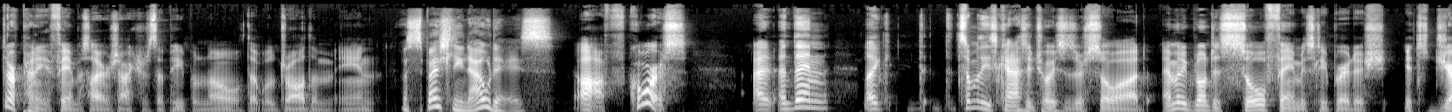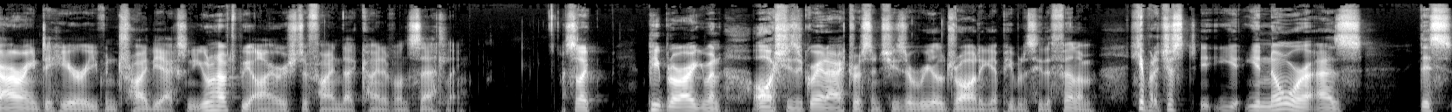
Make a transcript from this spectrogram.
there are plenty of famous Irish actors that people know that will draw them in. Especially nowadays. Ah, of course. And, and then, like, th- some of these casting choices are so odd. Emily Blunt is so famously British, it's jarring to hear her even try the accent. You don't have to be Irish to find that kind of unsettling. So, like, people are arguing, oh, she's a great actress and she's a real draw to get people to see the film. Yeah, but it just, you, you know her as this,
